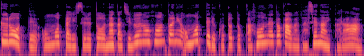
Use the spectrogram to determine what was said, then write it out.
繕ろうって思ったりすると、なんか自分の本当に思ってることとか本音とかが出せないから、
